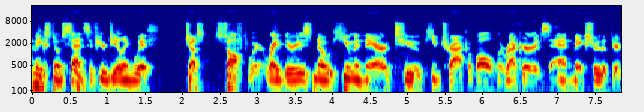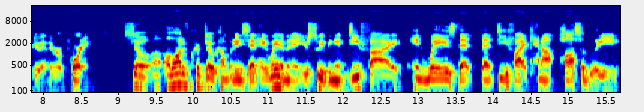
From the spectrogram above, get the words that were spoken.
makes no sense if you're dealing with just software, right? There is no human there to keep track of all the records and make sure that they're doing the reporting. So a, lot of crypto companies said, "Hey, wait a minute, you're sweeping in DeFi in ways that that DeFi cannot possibly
